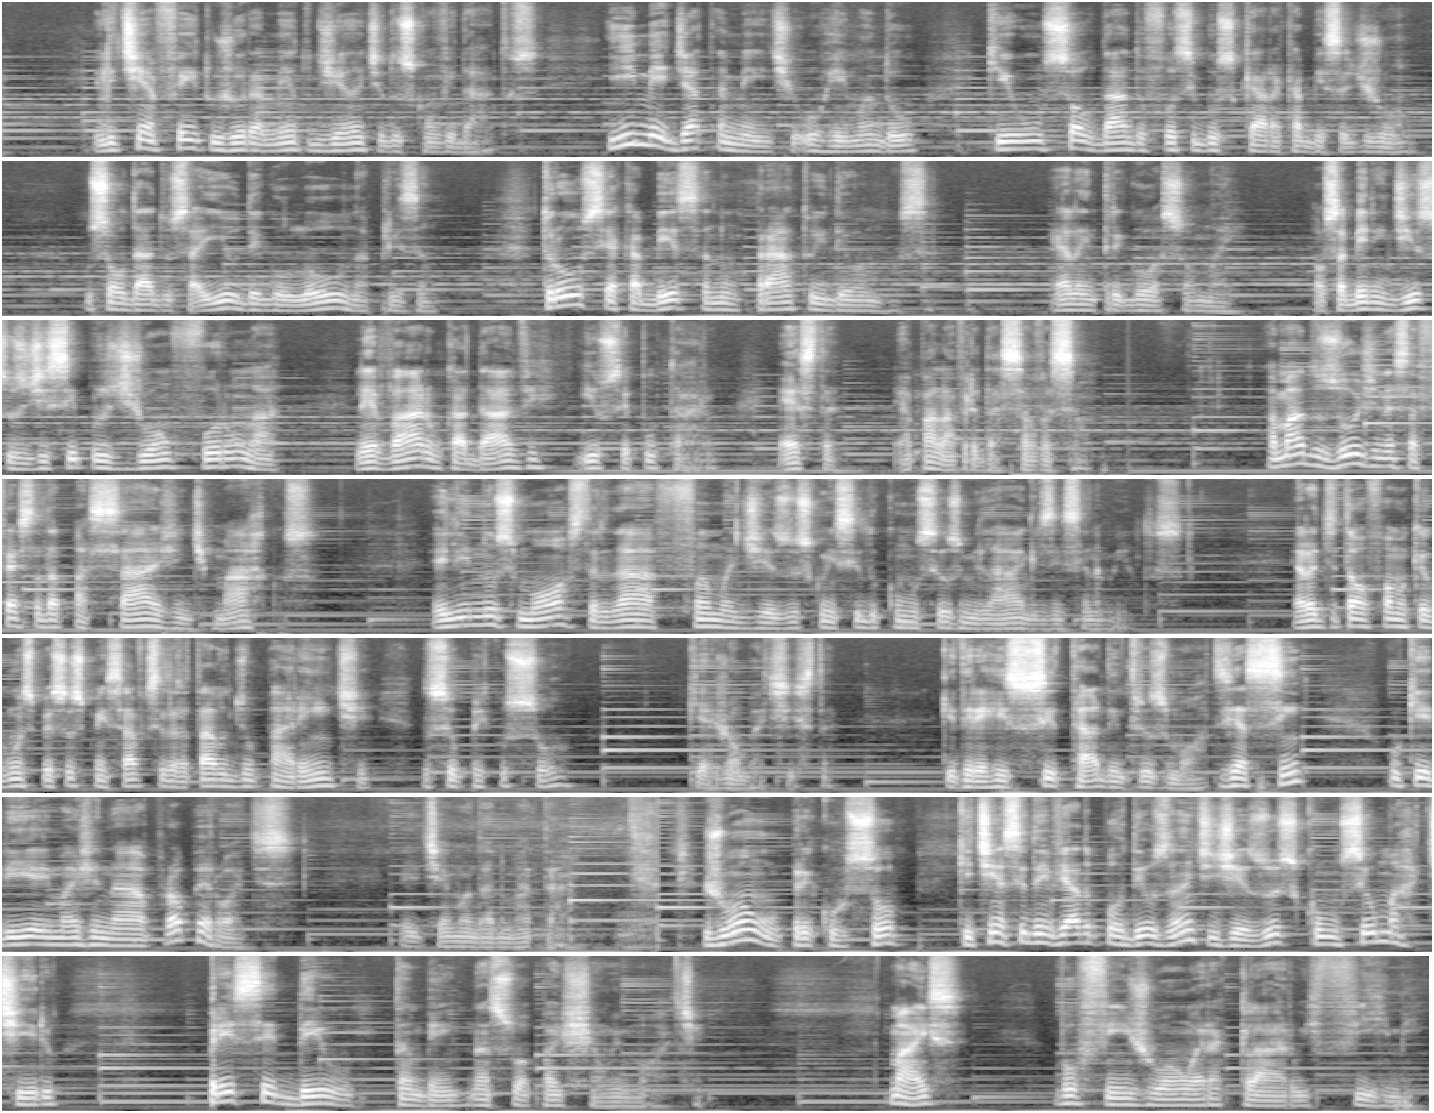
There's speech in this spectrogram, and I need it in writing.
Ele tinha feito o juramento diante dos convidados. E imediatamente o rei mandou que um soldado fosse buscar a cabeça de João. O soldado saiu, degolou na prisão. Trouxe a cabeça num prato e deu à moça. Ela entregou a sua mãe. Ao saberem disso, os discípulos de João foram lá, levaram o cadáver e o sepultaram. Esta é a palavra da salvação. Amados, hoje nessa festa da passagem de Marcos, ele nos mostra da fama de Jesus conhecido como seus milagres e ensinamentos. Era de tal forma que algumas pessoas pensavam que se tratava de um parente do seu precursor, que é João Batista, que teria ressuscitado entre os mortos. E assim o queria imaginar a própria Herodes. Ele tinha mandado matar. João, o precursor, que tinha sido enviado por Deus antes de Jesus com o seu martírio, precedeu também na sua paixão e morte. Mas, por fim, João era claro e firme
